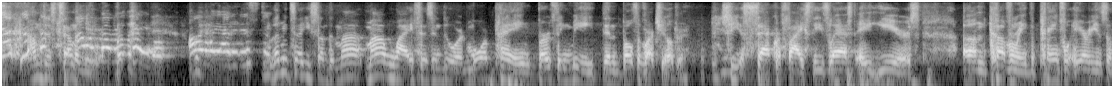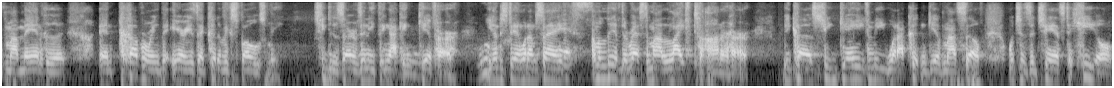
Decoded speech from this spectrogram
I'm just telling I you. would love this table all the way out of this. Let me tell you something. My my wife has endured more pain birthing me than both of our children. She has sacrificed these last eight years uncovering the painful areas of my manhood and covering the areas that could have exposed me. She deserves anything I can give her. You understand what I'm saying? Yes. I'm gonna live the rest of my life to honor her because she gave me what I couldn't give myself, which is a chance to heal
